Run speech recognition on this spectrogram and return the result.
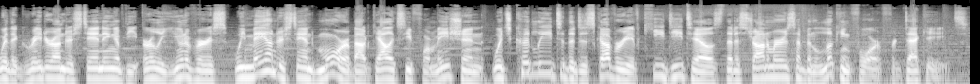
With a greater understanding of the early universe, we may understand more about galaxy formation, which could lead to the discovery of key details that astronomers have been looking for for decades.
